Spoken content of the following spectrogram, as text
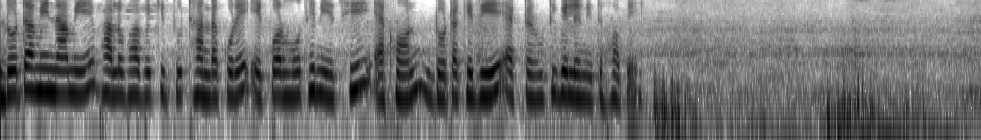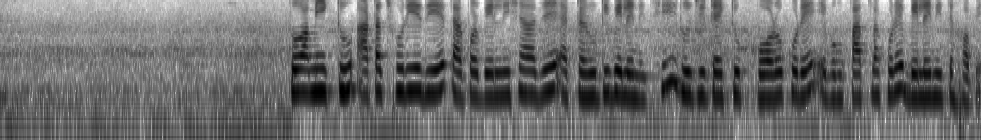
ডোটা আমি নামিয়ে ভালোভাবে কিন্তু ঠান্ডা করে এরপর মথে নিয়েছি। এখন ডোটাকে দিয়ে একটা রুটি বেলে নিতে হবে। তো আমি একটু আটা ছড়িয়ে দিয়ে তারপর বেলনি সাহায্যে একটা রুটি বেলে নিচ্ছি। রুটিটা একটু বড় করে এবং পাতলা করে বেলে নিতে হবে।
